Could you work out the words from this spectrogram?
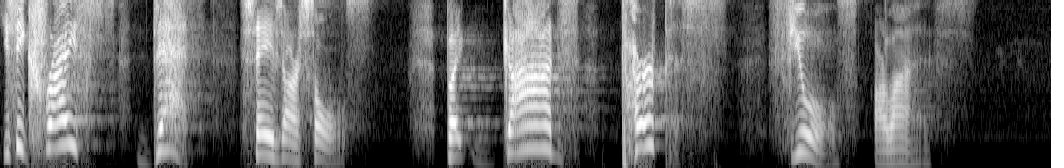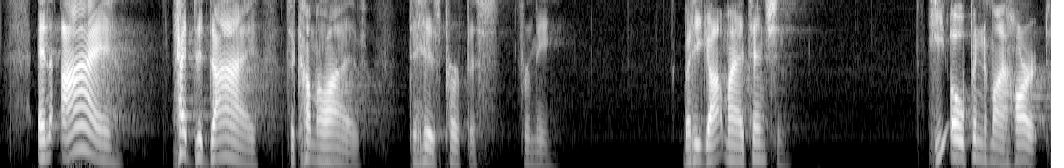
You see, Christ's death saves our souls, but God's purpose fuels our lives. And I had to die to come alive to his purpose for me. But he got my attention. He opened my heart.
